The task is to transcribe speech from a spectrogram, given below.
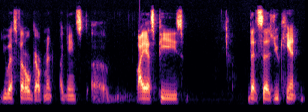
U.S. federal government against uh, ISPs that says you can't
